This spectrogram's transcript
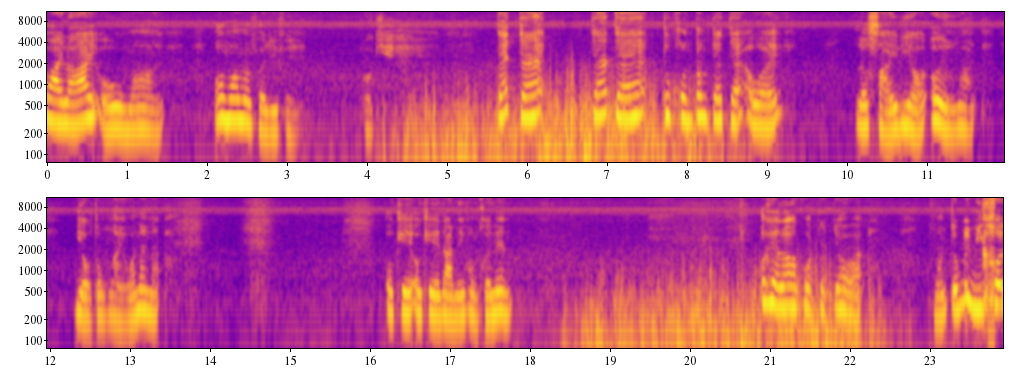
ฝ่ายร้าย โอ้ไม่โอ้ไม่มันฝ่ายดีฝ่ายดีโอเคแจ๊ะแจ๊ะแจ๊ะแจ๊ะทุกคนต้องแจ๊ะแจ๊ะเอาไว้ แล้วสายเดียว เอ้ยไมาเดี่ยวตรงไหนวะนั่นอะ โอเค โอเค ด่านนี้ผมเคยเล่น โอเค แล้วเรากดกดย่ออะมันจะไม่มีคน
